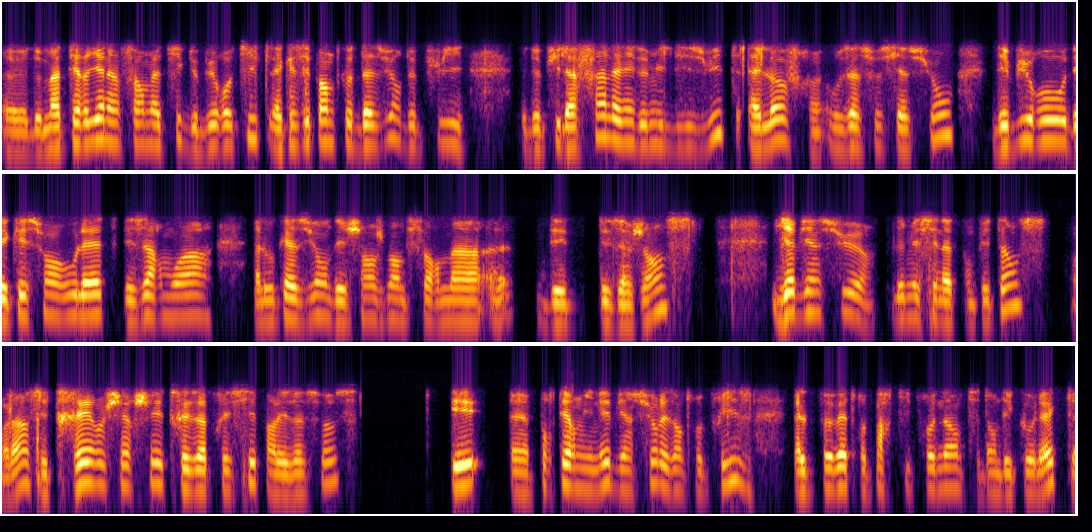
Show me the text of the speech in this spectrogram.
euh, de matériel informatique, de bureautique. La Caisse d'épargne Côte d'Azur, depuis, depuis la fin de l'année 2018, elle offre aux associations des bureaux, des caissons en roulette, des armoires à l'occasion des changements de format euh, des, agences. Il y a bien sûr le mécénat de compétences. Voilà, c'est très recherché, très apprécié par les assos. Et euh, pour terminer, bien sûr, les entreprises, elles peuvent être partie prenante dans des collectes.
